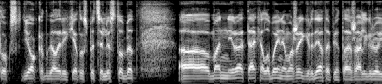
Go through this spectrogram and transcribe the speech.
toks jo, kad gal reikėtų specialisto, bet uh, man yra tekę labai nemažai girdėti apie tą žalgrių,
